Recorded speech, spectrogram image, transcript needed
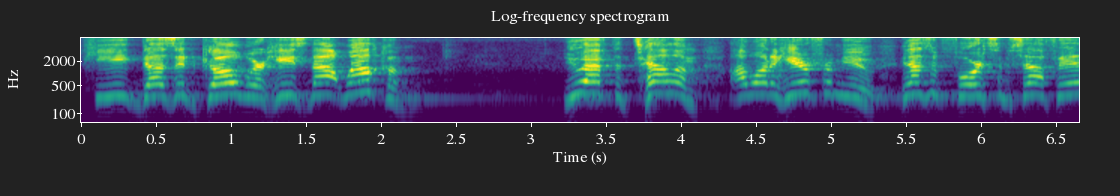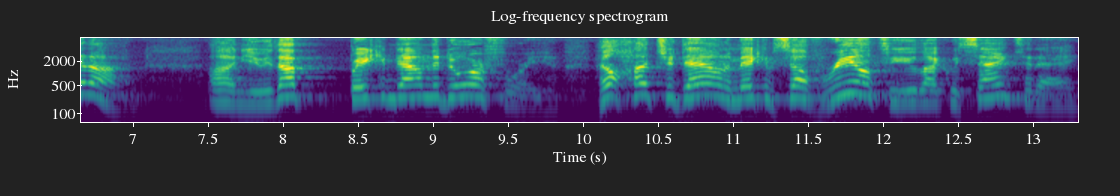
He doesn't go where he's not welcome. You have to tell him, I want to hear from you. He doesn't force himself in on, on you. He's not breaking down the door for you. He'll hunt you down and make himself real to you like we sang today.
